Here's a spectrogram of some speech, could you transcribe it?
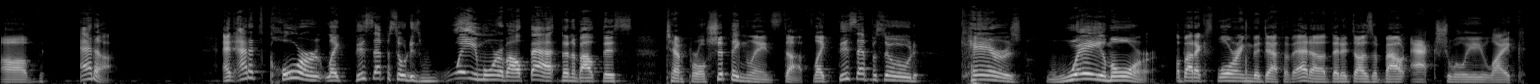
of Etta. And at its core, like, this episode is way more about that than about this temporal shipping lane stuff. Like, this episode cares way more about exploring the death of Etta than it does about actually like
